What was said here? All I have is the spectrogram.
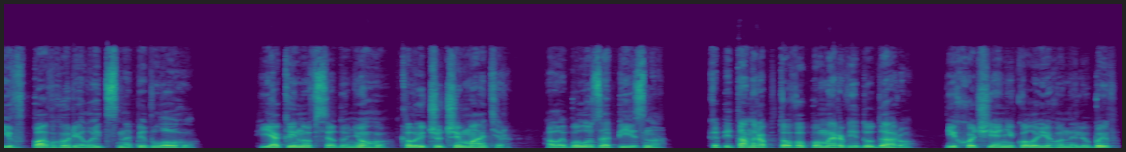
і впав горілиць на підлогу. Я кинувся до нього, кличучи матір, але було запізно. Капітан раптово помер від удару, і хоч я ніколи його не любив,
